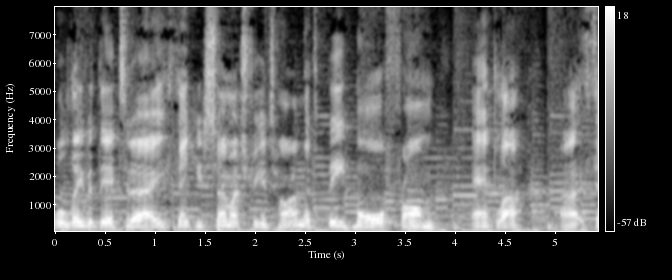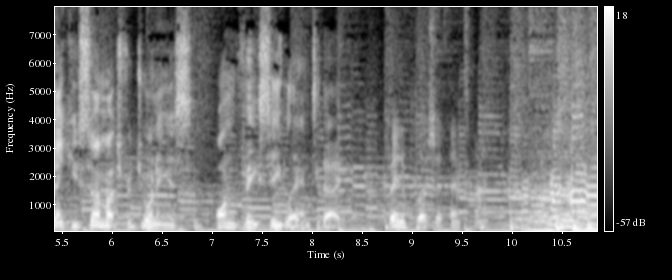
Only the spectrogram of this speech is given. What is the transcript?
we'll leave it there today. Thank you so much for your time. That's Bede Moore from Antler. Uh, thank you so much for joining us on VC Land today. It's been a pleasure. Thanks, mate.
